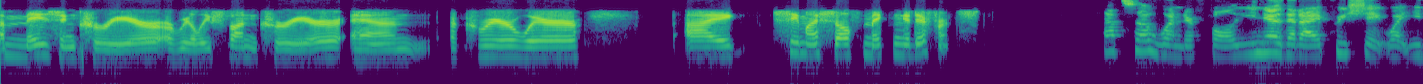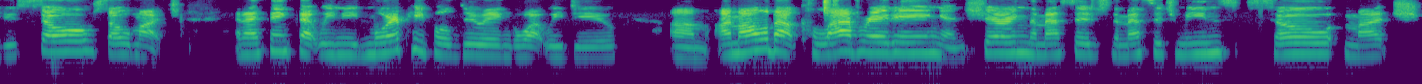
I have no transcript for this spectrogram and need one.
amazing career, a really fun career, and a career where I see myself making a difference. That's so wonderful. You know that I appreciate what you do so, so much. And I think that we need more people doing what we do um, I'm all about collaborating and sharing the message. The message means so much,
